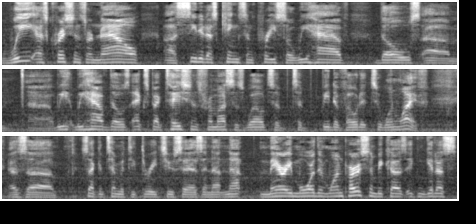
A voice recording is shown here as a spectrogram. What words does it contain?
We as Christians are now uh, seated as kings and priests, so we have those um, uh, we we have those expectations from us as well to to be devoted to one wife, as uh, Second Timothy three two says, and not not marry more than one person because it can get us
